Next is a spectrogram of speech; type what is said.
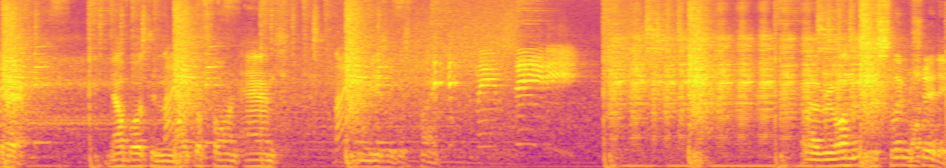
There. Now both in the microphone and the music is playing. is named Sadie. Hello everyone, this is Slim Shady.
